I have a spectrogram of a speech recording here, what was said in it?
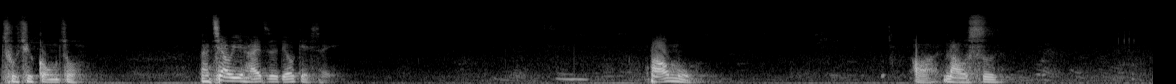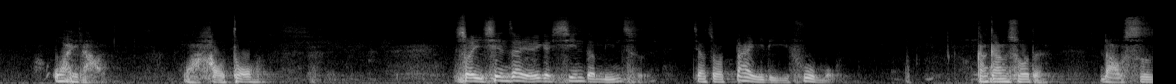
出去工作，那教育孩子留给谁？保姆，哦，老师，外劳，哇，好多。所以现在有一个新的名词，叫做代理父母。刚刚说的老师，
